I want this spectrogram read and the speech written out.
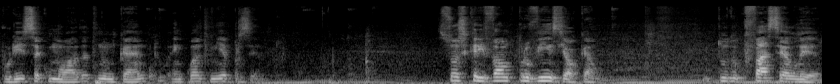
Por isso, acomoda-te num canto enquanto me apresento. Sou escrivão de província, ó cão. Tudo o que faço é ler,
